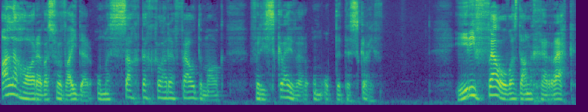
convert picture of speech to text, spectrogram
alle hare was verwyder om 'n sagte gladde vel te maak vir die skrywer om op dit te skryf. Hierdie vel was dan gereg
